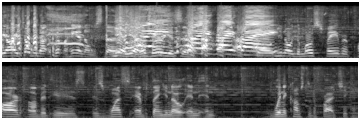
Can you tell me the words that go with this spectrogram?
he already told me not to put my hand on the stove. Yeah, yeah, don't bury yourself. Right, right, right. So, you know, the most favorite part of it is is once everything, you know, and and when it comes to the fried chicken,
